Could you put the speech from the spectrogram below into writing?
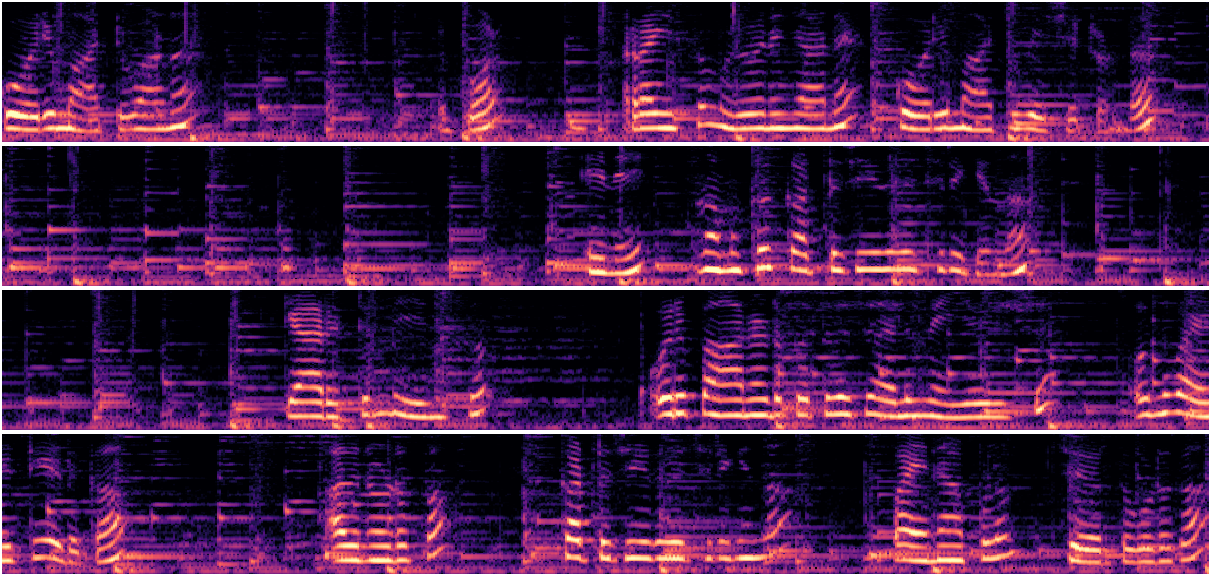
കോരി മാറ്റുവാണ്. ഇപ്പോൾ റൈസ് മുഴുവനും ഞാൻ കോരി മാറ്റി വെച്ചിട്ടുണ്ട്. ഇനി നമുക്ക് കട്ട് ചെയ്ത് വെച്ചിരിക്കുന്ന ക്യാരറ്റും ബീൻസും ഒരു പാനടുപ്പത്ത് വെച്ചാലും നെയ്യൊഴിച്ച് ഒന്ന് വഴറ്റിയെടുക്കാം. അതിനോടൊപ്പം കട്ട് ചെയ്ത് വെച്ചിരിക്കുന്ന പൈനാപ്പിളും ചേർത്ത് കൊടുക്കാം.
